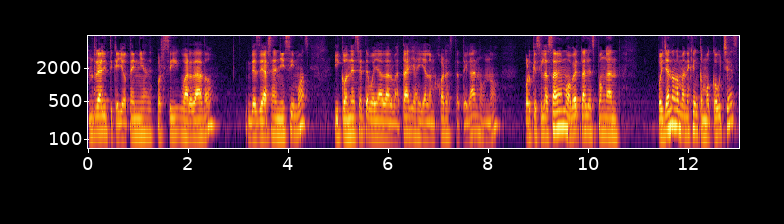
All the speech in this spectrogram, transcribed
reality que yo tenía de por sí guardado desde hace añísimos y con ese te voy a dar batalla y a lo mejor hasta te gano, ¿no? Porque si lo saben mover, tal vez pongan, pues ya no lo manejen como coaches,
